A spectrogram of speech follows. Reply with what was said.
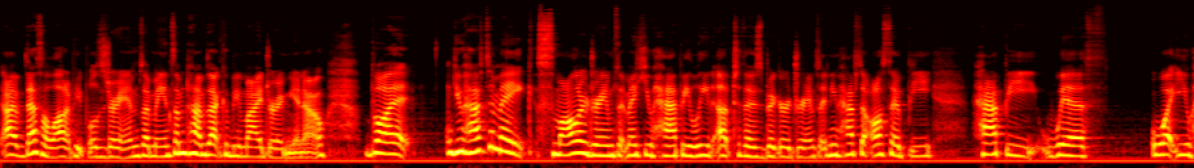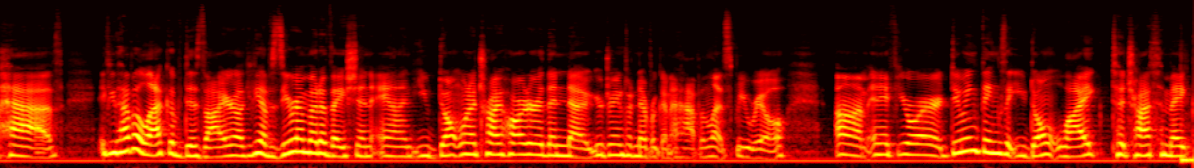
I, that's a lot of people's dreams. I mean, sometimes that could be my dream, you know. But you have to make smaller dreams that make you happy lead up to those bigger dreams, and you have to also be happy with what you have. If you have a lack of desire, like if you have zero motivation and you don't want to try harder, then no, your dreams are never going to happen. Let's be real Um, and if you're doing things that you don't like to try to make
